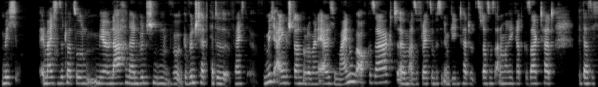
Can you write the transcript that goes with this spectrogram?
mich in manchen Situationen mir im Nachhinein wünschen, gewünscht hätte, hätte vielleicht für mich eingestanden oder meine ehrliche Meinung auch gesagt. Ähm, also vielleicht so ein bisschen im Gegenteil zu das, was Annemarie gerade gesagt hat, dass ich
